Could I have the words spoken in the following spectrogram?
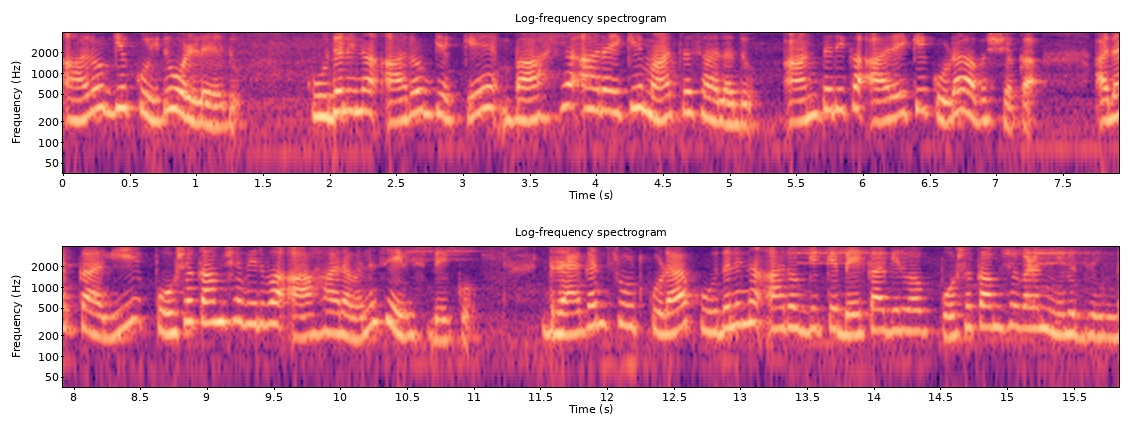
ಆರೋಗ್ಯಕ್ಕೂ ಇದು ಒಳ್ಳೆಯದು. ಕೂದಲಿನ ಆರೋಗ್ಯಕ್ಕೆ ಬಾಹ್ಯ ಆರೈಕೆ ಮಾತ್ರ ಸಾಲದು. ಆಂತರಿಕ ಆರೈಕೆ ಕೂಡ ಅವಶ್ಯಕ. ಅದಕ್ಕಾಗಿ ಪೋಷಕಾಂಶವಿರುವ ಆಹಾರವನ್ನು ಸೇವಿಸಬೇಕು. ಡ್ರ್ಯಾಗನ್ ಫ್ರೂಟ್ ಕೂಡ ಕೂದಲಿನ ಆರೋಗ್ಯಕ್ಕೆ ಬೇಕಾಗಿರುವ ಪೋಷಕಾಂಶಗಳನ್ನು ನೀಡುವುದರಿಂದ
